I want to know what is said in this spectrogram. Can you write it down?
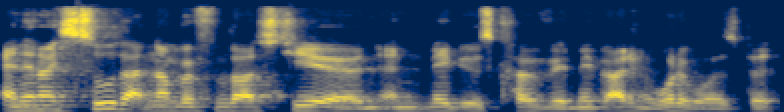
And then I saw that number from last year, and, and maybe it was COVID, maybe I don't know what it was, but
